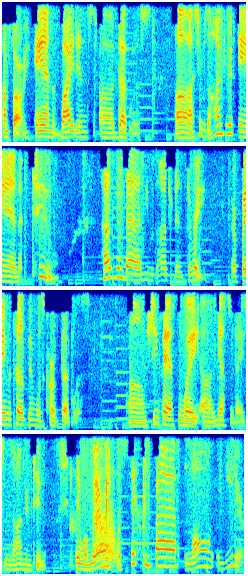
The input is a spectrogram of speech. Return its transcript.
I'm sorry, Anne Buydens uh, Douglas. Uh, she was 102. Husband died. He was 103. Her famous husband was Kirk Douglas. Um, she passed away uh, yesterday. She was 102. They were married oh. for 65 long years.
